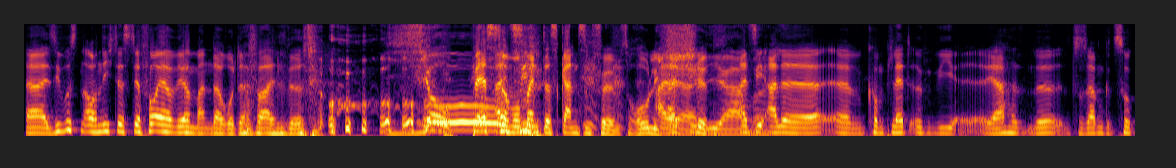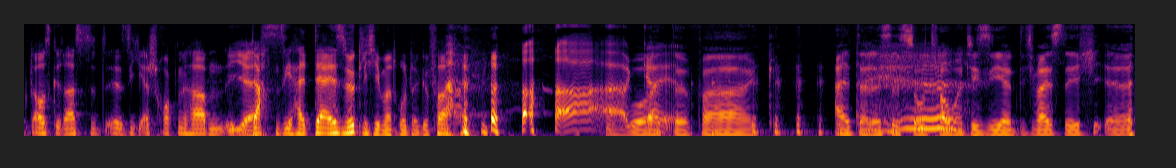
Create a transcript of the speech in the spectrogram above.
äh, sie wussten auch nicht, dass der Feuerwehrmann da runterfallen wird. Yo, bester als Moment sie, des ganzen Films. Holy als, shit. Ja, als sie alle äh, komplett irgendwie äh, ja, ne, zusammengezuckt, ausgerastet, äh, sich erschrocken haben, yes. dachten sie halt, da ist wirklich jemand runtergefallen. What Geil. the fuck? Alter, das ist so traumatisierend. Ich weiß nicht. Äh,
